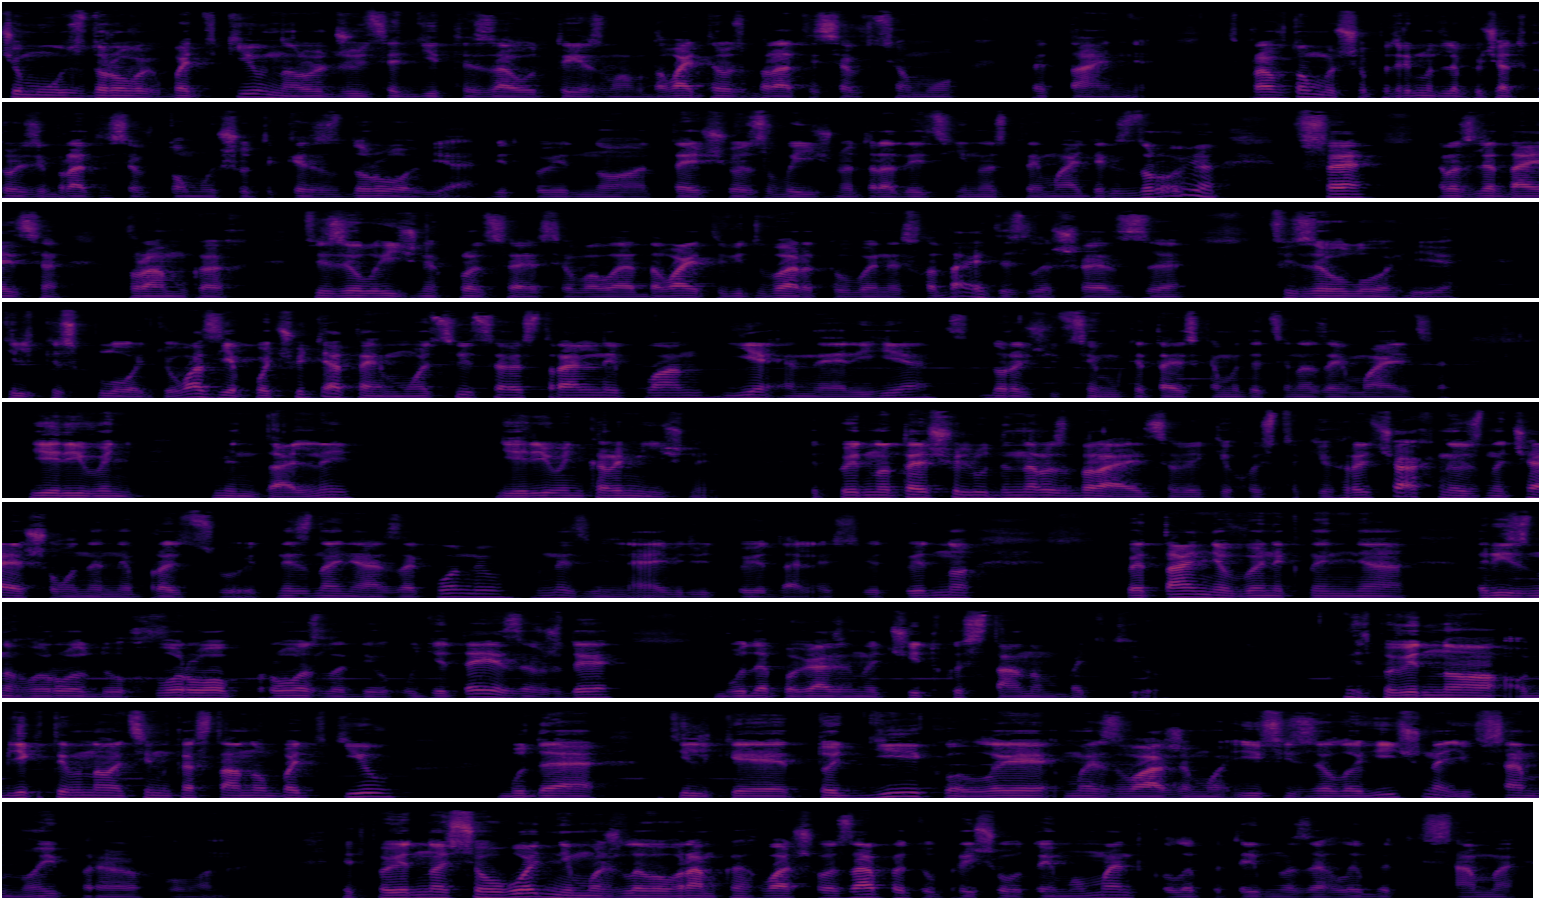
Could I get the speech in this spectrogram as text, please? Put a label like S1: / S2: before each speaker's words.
S1: Чому у здорових батьків народжуються діти з аутизмом? Давайте розбиратися в цьому питанні. Справа в тому, що потрібно для початку розібратися в тому, що таке здоров'я. Відповідно, те, що звично традиційно сприймають як здоров'я, все розглядається в рамках фізіологічних процесів. Але давайте відверто, ви не складаєтесь лише з фізіології, тільки з плоті. У вас є почуття та емоції, це астральний план, є енергія. До речі, цим китайська медицина займається. Є рівень ментальний, є рівень кармічний. Відповідно, те, що люди не розбираються в якихось таких речах, не означає, що вони не працюють. Незнання законів не звільняє від відповідальності. Відповідно, питання виникнення різного роду хвороб, розладів у дітей завжди буде пов'язано чітко з станом батьків. Відповідно, об'єктивна оцінка стану батьків буде тільки тоді, коли ми зважимо і фізіологічне, і все мною перераховане. Відповідно, сьогодні, можливо, в рамках вашого запиту прийшов той момент, коли потрібно заглибитись саме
